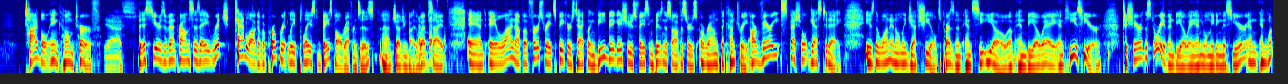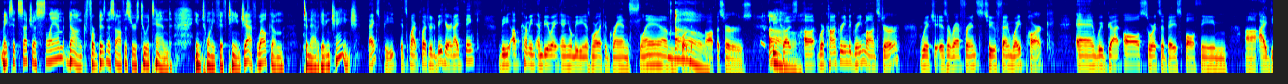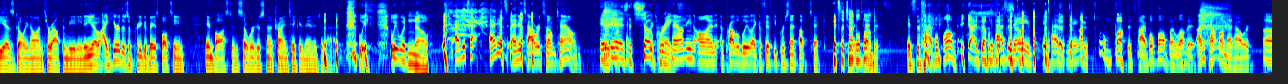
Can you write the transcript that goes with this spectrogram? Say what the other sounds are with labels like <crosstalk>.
Teibel Inc. home turf. Yes. This year's event promises a rich catalog of appropriately placed baseball references, uh, judging by the <laughs> website, and a lineup of first rate speakers tackling the big issues facing business officers around the country. Our very special guest today is the one and only Jeff Shields, President and CEO of NBOA, and he is here to share the story of NBOA annual meeting this year and, and what makes it such a slam dunk for business officers to attend in 2015. Jeff, welcome to Navigating Change. Thanks, Pete. It's my pleasure to be here. And I think the upcoming NBOA annual meeting is more like a grand slam for Oh. business officers because uh, we're conquering the Green Monster, which is a reference to Fenway Park. And we've got all sorts of baseball theme uh, ideas going on throughout the meeting. And, you know, I hear there's a pretty good baseball team in Boston. So we're just going to try and take advantage of that. <laughs> We we wouldn't know. And, it's, and, it's, and it's Howard's hometown. It Which we're is. ca- It's so which great. We're counting on probably like a 50% uptick. It's the in Teibel bump. It's the Teibel <laughs> bump. Yeah, I don't. It has a so. name. It has <laughs> a name. All The Teibel bump. I love it. I'm counting on that, Howard.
